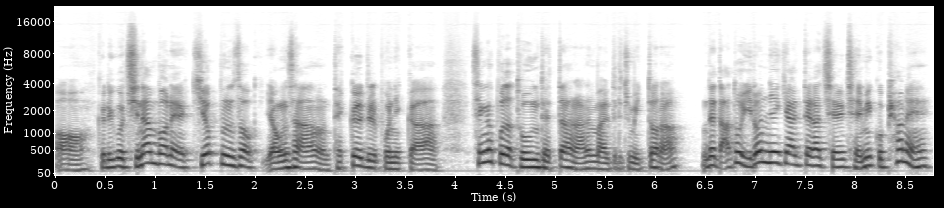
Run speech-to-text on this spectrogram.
어, 그리고 지난번에 기업 분석 영상 댓글들 보니까 생각보다 도움 됐다라는 말들이 좀 있더라. 근데 나도 이런 얘기할 때가 제일 재밌고 편해.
